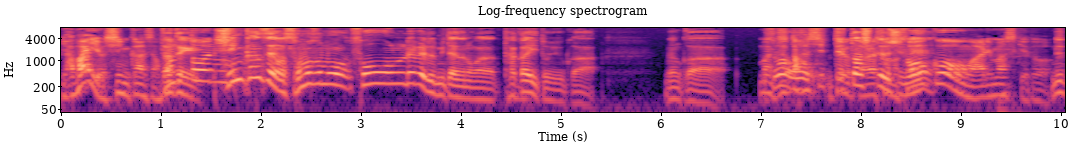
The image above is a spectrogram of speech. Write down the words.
やばいよ、新幹線。だって本当、に。新幹線はそもそも騒音レベルみたいなのが高いというか、なんか、まあ、ずっと走ってるから、るしね走。行音はありますけど、で、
